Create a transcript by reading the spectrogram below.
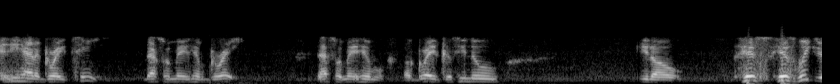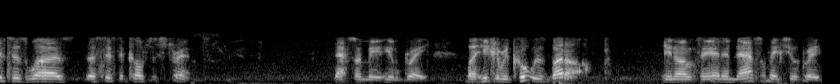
and he had a great team. That's what made him great. That's what made him a great because he knew, you know, his his weaknesses was the assistant coach's strengths. That's what made him great. But he could recruit his butt off. You know what I'm saying? And that's what makes you a great.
